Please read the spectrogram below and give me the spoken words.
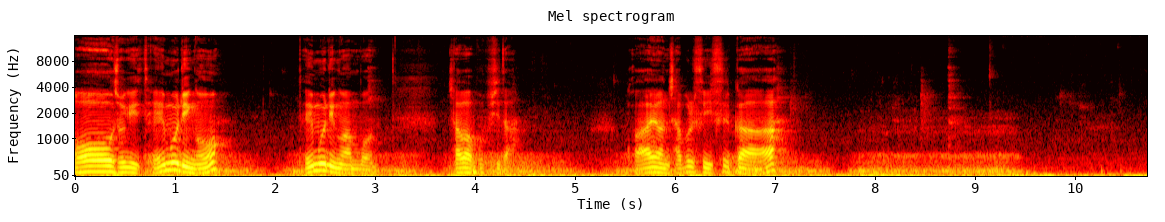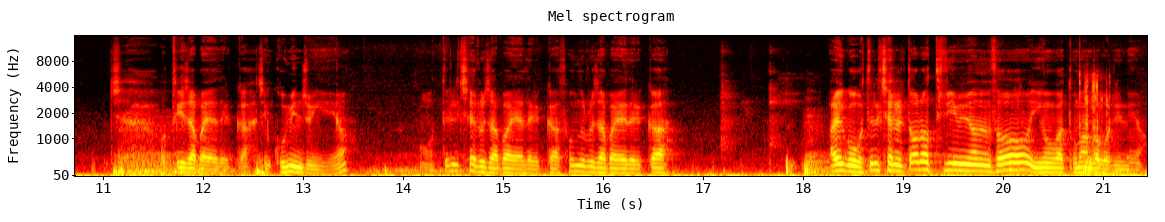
어 저기 대물잉어. 대물잉어 한번 잡아 봅시다. 과연 잡을 수 있을까? 자 어떻게 잡아야 될까? 지금 고민 중이에요. 어, 뜰채로 잡아야 될까? 손으로 잡아야 될까? 아이고 뜰채를 떨어뜨리면서 잉어가 도망가 버리네요.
